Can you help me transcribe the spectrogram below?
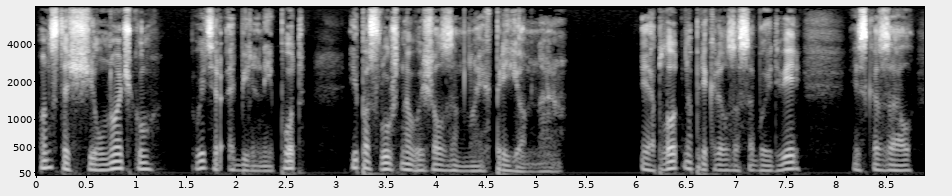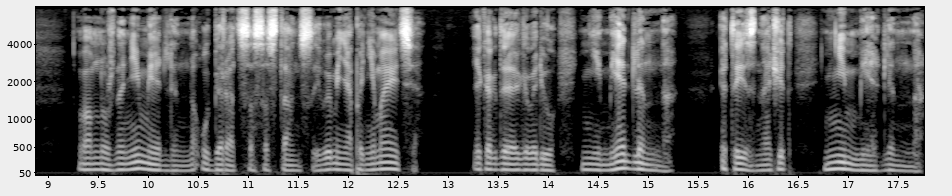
Он стащил ночку, вытер обильный пот и послушно вышел за мной в приемную. Я плотно прикрыл за собой дверь и сказал, «Вам нужно немедленно убираться со станции, вы меня понимаете?» И когда я говорю «немедленно», это и значит «немедленно».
